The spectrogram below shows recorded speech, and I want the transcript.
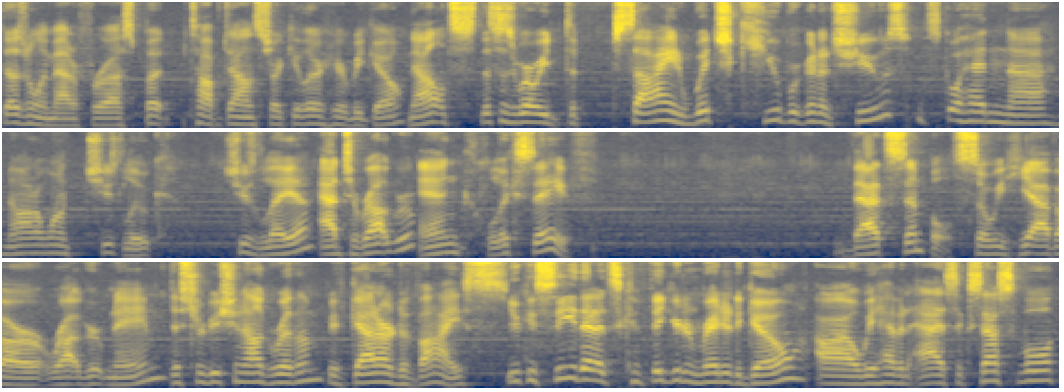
doesn't really matter for us, but top down circular, here we go. Now let's, this is where we decide which cube we're gonna choose. Let's go ahead and, uh, no, I don't wanna choose Luke. Choose Leia, add to route group, and click save. That's simple. So we have our route group name, distribution algorithm, we've got our device. You can see that it's configured and ready to go. Uh, we have an add successful.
